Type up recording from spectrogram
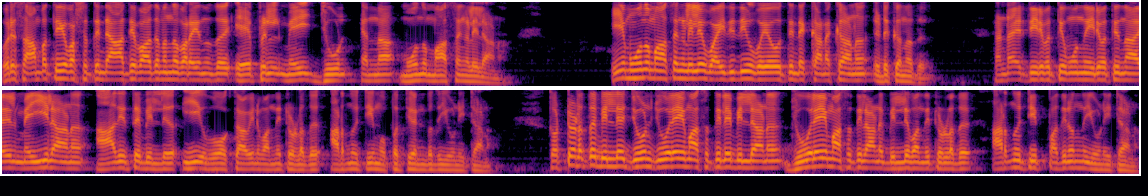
ഒരു സാമ്പത്തിക വർഷത്തിന്റെ ആദ്യപാദം എന്ന് പറയുന്നത് ഏപ്രിൽ മെയ് ജൂൺ എന്ന മൂന്ന് മാസങ്ങളിലാണ്. ഈ മൂന്ന് മാസങ്ങളിലെ വൈദ്യുതി ഉപയോഗത്തിന്റെ കണക്കാണ് എടുക്കുന്നത്. രണ്ടായിരത്തി ഇരുപത്തി മൂന്ന് ഇരുപത്തിനാലിൽ മെയ്യിലാണ് ആദ്യത്തെ ബില്ല് ഈ ഉപഭോക്താവിന് വന്നിട്ടുള്ളത്. അറുന്നൂറ്റി മുപ്പത്തി ഒൻപത് യൂണിറ്റാണ്. തൊട്ടടുത്ത ബില്ല് ജൂൺ ജൂലൈ മാസത്തിലെ ബില്ലാണ്. ജൂലൈ മാസത്തിലാണ് ബില്ല് വന്നിട്ടുള്ളത്. അറുന്നൂറ്റി പതിനൊന്ന് യൂണിറ്റാണ്.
